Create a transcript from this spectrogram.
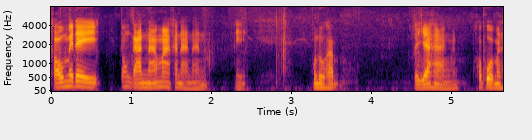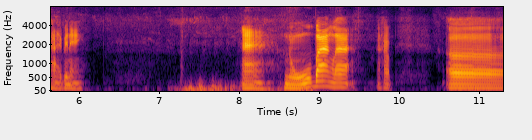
เขาไม่ได้ต้องการน้ำมากขนาดนั้นนี่คุณดูครับ ระยะห่างข้าวโพดมันหายไปไหน อ่า หนูบ้างละ นะครับเอ่อ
